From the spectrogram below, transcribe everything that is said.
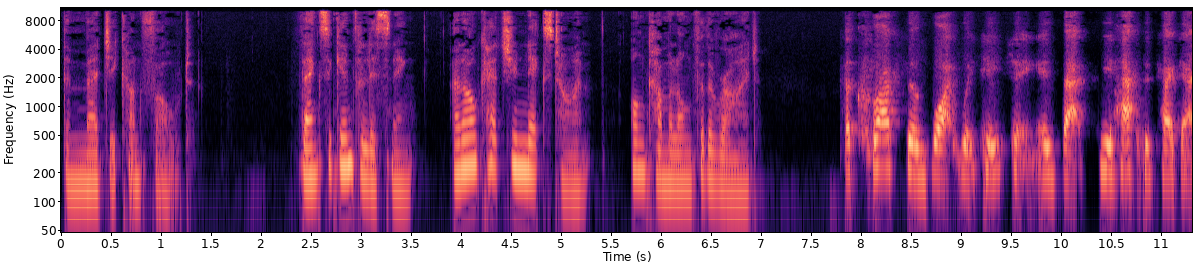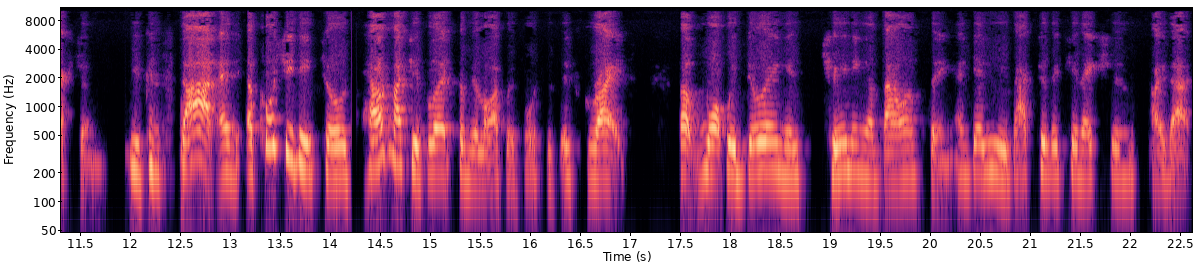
the magic unfold. Thanks again for listening, and I'll catch you next time on Come Along for the Ride. the crux of what we're teaching is that you have to take action. You can start, and of course you need tools. However much you've learnt from your life with horses is great. But what we're doing is tuning and balancing and getting you back to the connection so that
